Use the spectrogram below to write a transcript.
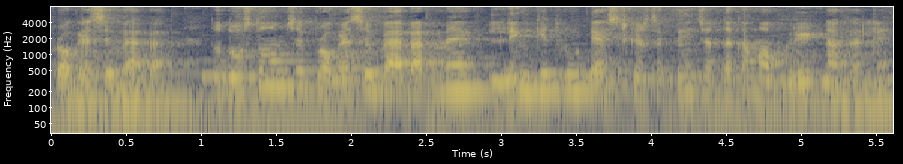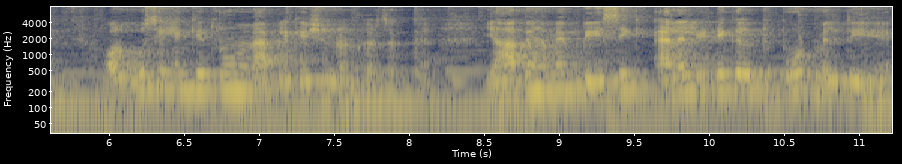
प्रोग्रेसिव वेब ऐप तो दोस्तों हम सिर्फ़ प्रोग्रेसिव वेब ऐप में लिंक के थ्रू टेस्ट कर सकते हैं जब तक हम अपग्रेड ना कर लें और उसी लिंक के थ्रू हम एप्लीकेशन रन कर सकते हैं। यहाँ पे हमें बेसिक एनालिटिकल रिपोर्ट मिलती है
